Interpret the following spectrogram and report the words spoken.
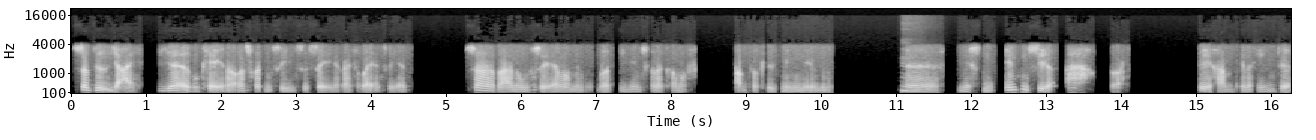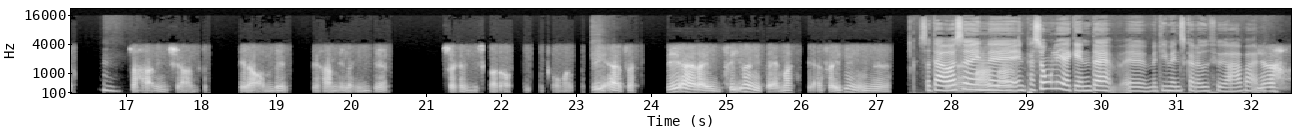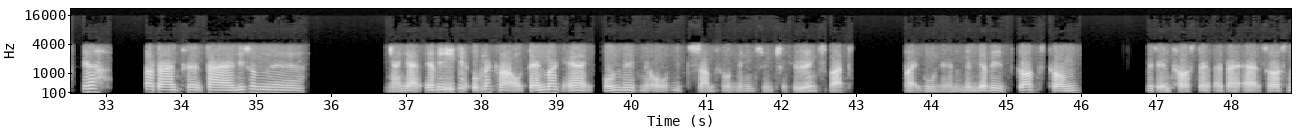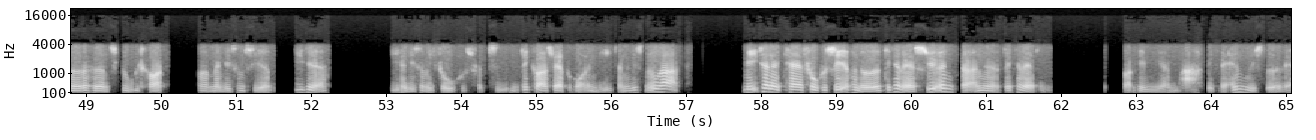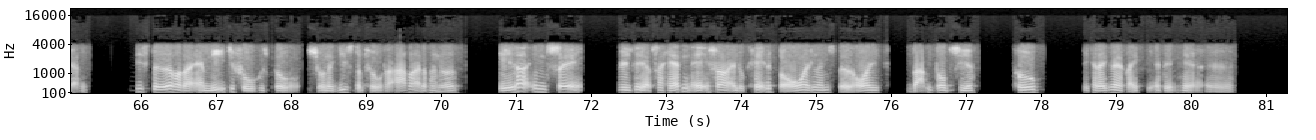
så ved jeg via advokater, også fra den seneste sag, jeg refererer til, at så er der bare nogle sager, hvor, man, hvor de mennesker, der kommer frem for flygtningenevnet, mm. øh, næsten enten siger, ah, godt, det er ham eller hende der, mm. så har vi en chance. Eller omvendt, det er ham eller hende der, så kan vi lige så godt opbygge et forhold. Det er altså, det er realiteterne i Danmark. Det er altså ikke en... Øh, så der er også er en, en, meget, meget... en personlig agenda øh, med de mennesker, der udfører arbejde? Ja, ja. Og der er, en, der er ligesom... Øh, Ja, jeg, jeg vil ikke undergrave. Danmark er grundlæggende ordentligt samfund med hensyn til høringsret og alt muligt andet. Men jeg vil godt komme med den påstand, at der er altså også noget, der hedder en skjult hånd, og man ligesom siger, de der, de er ligesom i fokus for tiden. Det kan også være på grund af medierne. Hvis nu har medierne kan fokusere på noget, det kan være Syrien, børnene, det kan være den folk i Myanmar, det kan være alle mulige steder i verden de steder, hvor der er mediefokus på, journalister på, der arbejder på noget, eller en sag, hvilket jeg tager hatten af for, at lokale borgere et eller andet sted over i Varmdrup siger, på, det kan da ikke være rigtigt, at den her øh,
